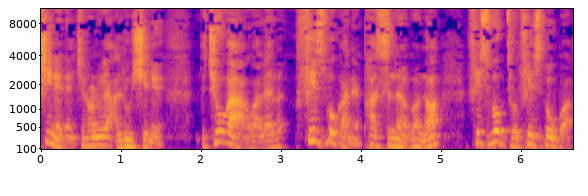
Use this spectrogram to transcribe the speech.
ရှိနေတဲ့ကျွန်တော်တို့ရဲ့အလူရှင်တွေတချို့ကဟိုလည်း Facebook ကနေ personal ပေါ့နော် Facebook to Facebook ပေါ့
